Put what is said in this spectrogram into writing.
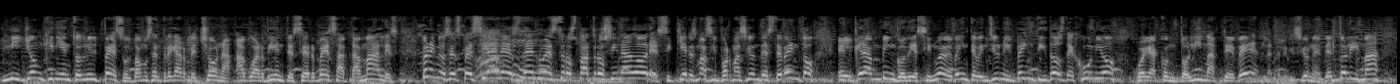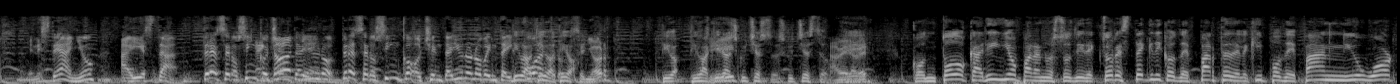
millón quinientos mil pesos. Vamos a entregar lechona, aguardiente, cerveza, tamales. Premios especiales de nuestros patrocinadores. Si quieres más información de este evento, el Gran Bingo 19, 20, 21 y 22 de junio juega con Tolima TV, la televisión del Tolima. En este año, ahí está. 305-81, 305-8194. Tío, tío, tío. Señor. Tío, tío, Sí. escucha esto, escucha esto. A ver, a Eh, ver. Con todo cariño para nuestros directores técnicos de parte del equipo de Fan New World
